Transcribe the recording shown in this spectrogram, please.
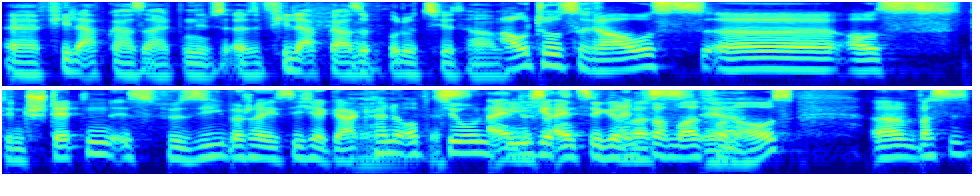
äh viele Abgase halt, also viele Abgase produziert haben. Autos raus äh, aus den Städten ist für Sie wahrscheinlich sicher gar keine Option. Das, ein, das Einzige, einfach was, mal von ja. aus. Äh, was,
